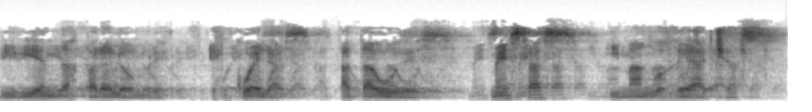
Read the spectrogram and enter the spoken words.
viviendas para el hombre, escuelas, ataúdes, mesas y mangos de hachas.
